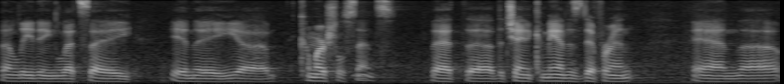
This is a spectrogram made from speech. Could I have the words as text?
than leading, let's say, in a uh, commercial sense. That uh, the chain of command is different and uh,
